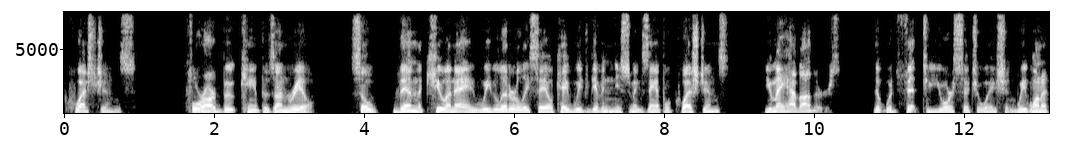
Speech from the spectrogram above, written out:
questions for our boot camp is unreal. So then the Q&A, we literally say, okay, we've given you some example questions. You may have others that would fit to your situation. We want to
